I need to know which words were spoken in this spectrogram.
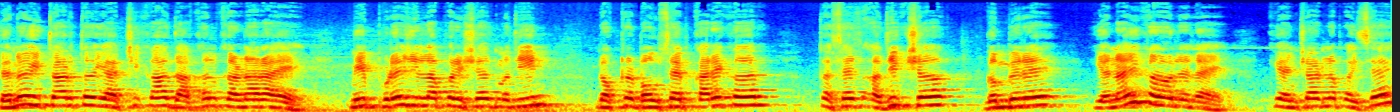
जनहितार्थ याचिका दाखल करणार आहे. मी पुणे जिल्हा परिषदमधील डॉक्टर भाऊसाहेब कारेकर तसेच अधीक्षक गंभीरे यांनाही कळवलेलं आहे की यांच्याकडनं पैसे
